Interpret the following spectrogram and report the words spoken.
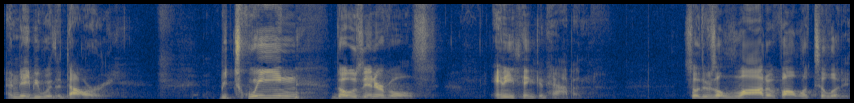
and maybe with a dowry. Between those intervals, anything can happen. So there's a lot of volatility.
